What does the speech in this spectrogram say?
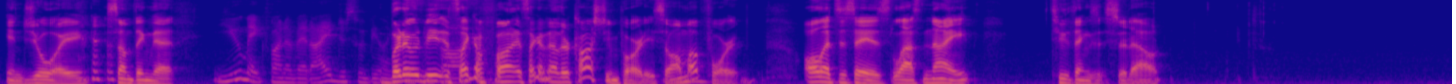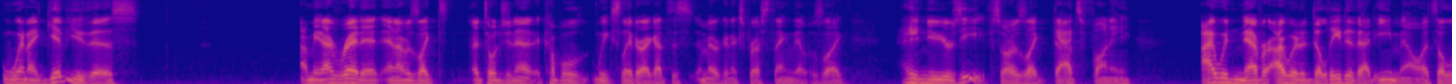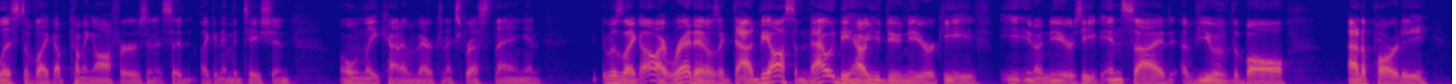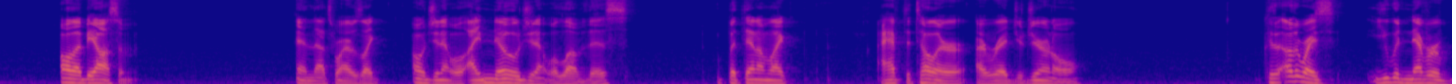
enjoy something that You make fun of it. I just would be like. but it would be it's like a fun it's like another costume party so i'm up mm-hmm. for it all that to say is last night two things that stood out when i give you this i mean i read it and i was like i told jeanette a couple weeks later i got this american express thing that was like hey new year's eve so i was like that's funny I would never I would have deleted that email. It's a list of like upcoming offers and it said like an invitation only kind of American Express thing and it was like, "Oh, I read it. I was like, that would be awesome. That would be how you do New York Eve, you know, New Year's Eve inside, a view of the ball at a party. Oh, that'd be awesome." And that's where I was like, "Oh, Jeanette will I know Jeanette will love this." But then I'm like, I have to tell her I read your journal because otherwise you would never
